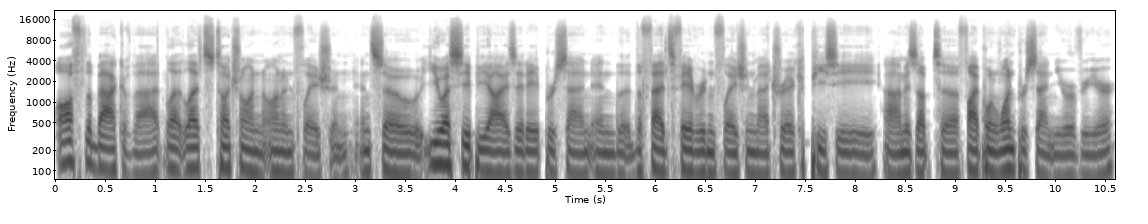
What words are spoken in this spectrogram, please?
Off the back of that, let, let's touch on, on inflation. And so US CPI is at 8%, and the, the Fed's favorite inflation metric, PCE, um, is up to 5.1% year over year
